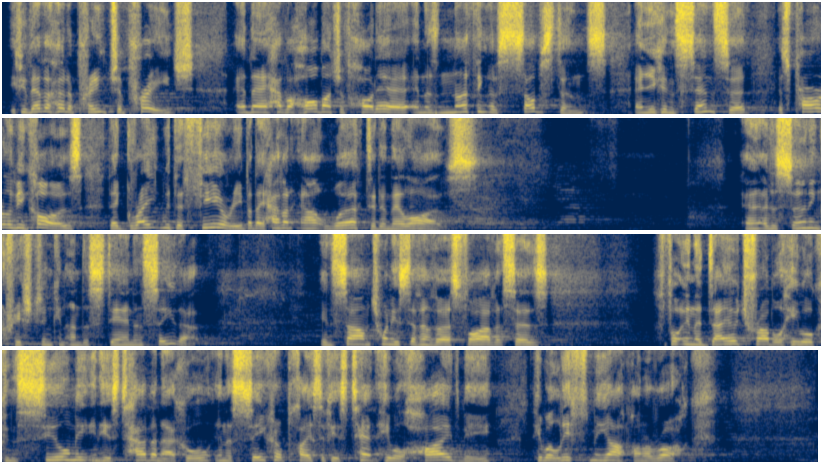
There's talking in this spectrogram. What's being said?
If you've ever heard a preacher preach and they have a whole bunch of hot air and there's nothing of substance and you can sense it, it's probably because they're great with the theory, but they haven't outworked it in their lives. And a discerning Christian can understand and see that. In Psalm 27, verse 5, it says, For in the day of trouble he will conceal me in his tabernacle, in the secret place of his tent he will hide me, he will lift me up on a rock.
